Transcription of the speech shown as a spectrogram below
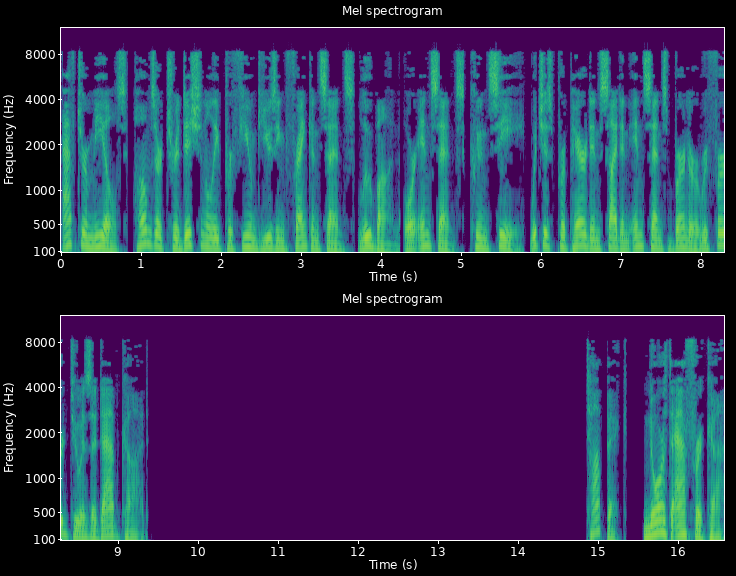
After meals, homes are traditionally perfumed using frankincense or incense which is prepared inside an incense burner referred to as a dabkad. North Africa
